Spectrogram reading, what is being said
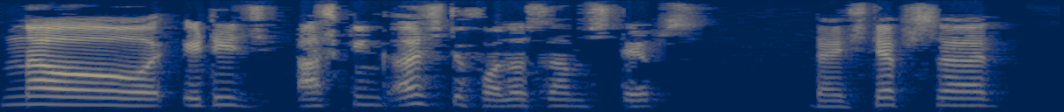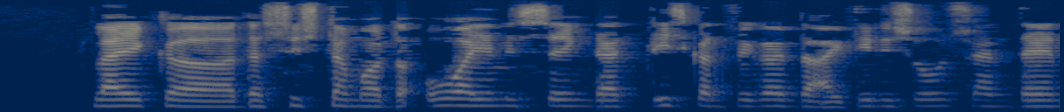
Now it is asking us to follow some steps. The steps are like uh, the system or the OIM is saying that please configure the IT resource and then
